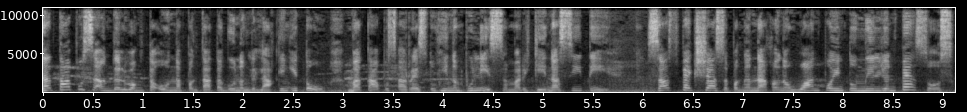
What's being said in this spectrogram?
Natapos ang dalawang taon na pagtatago ng lalaking ito matapos arestuhin ng pulis sa Marikina City. Suspect siya sa pagnanakaw ng 1.2 million pesos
